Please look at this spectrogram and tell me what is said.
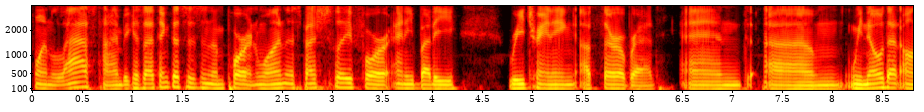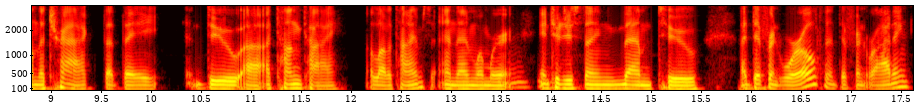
one last time because I think this is an important one, especially for anybody retraining a thoroughbred. And um, we know that on the track that they do uh, a tongue tie a lot of times, and then when we're introducing them to a different world, a different riding,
